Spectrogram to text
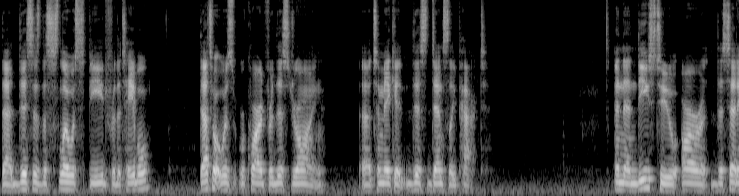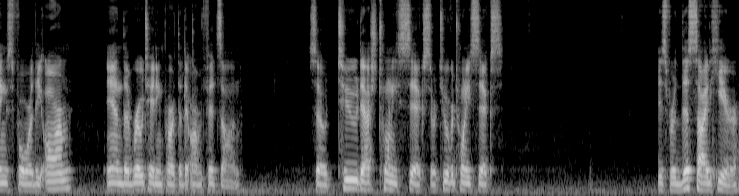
that this is the slowest speed for the table. That's what was required for this drawing uh, to make it this densely packed. And then these two are the settings for the arm and the rotating part that the arm fits on. So 2-26 or 2 over 26 is for this side here.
